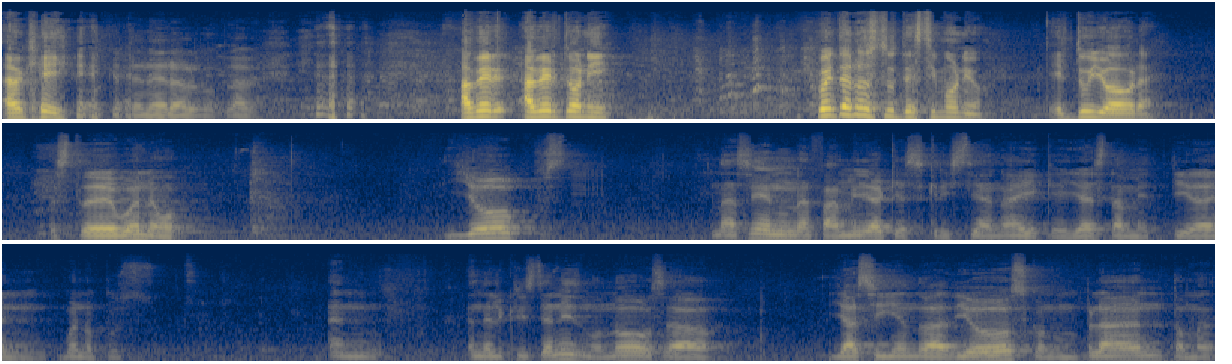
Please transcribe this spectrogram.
y Ok. tengo que tener algo clave. A ver, a ver, Tony. Cuéntanos tu testimonio, el tuyo ahora. Este, bueno, yo pues, nací en una familia que es cristiana y que ya está metida en, bueno, pues, en, el cristianismo, ¿no? O sea, ya siguiendo a Dios con un plan, toma,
